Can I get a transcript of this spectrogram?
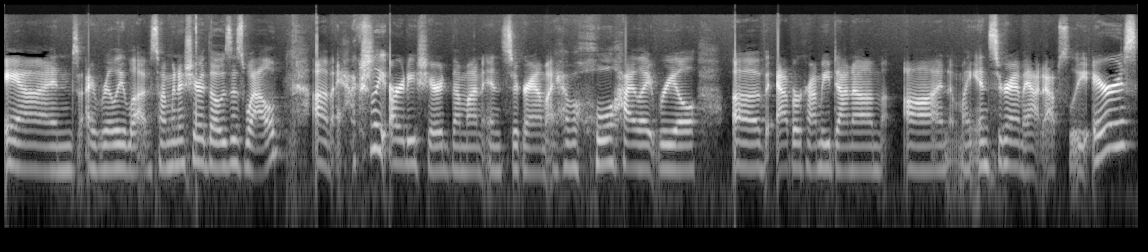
and I really love. So I'm gonna share those as well. Um, I actually already shared them on Instagram. I have a whole highlight reel of Abercrombie denim on my Instagram at Absolutely Airs.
